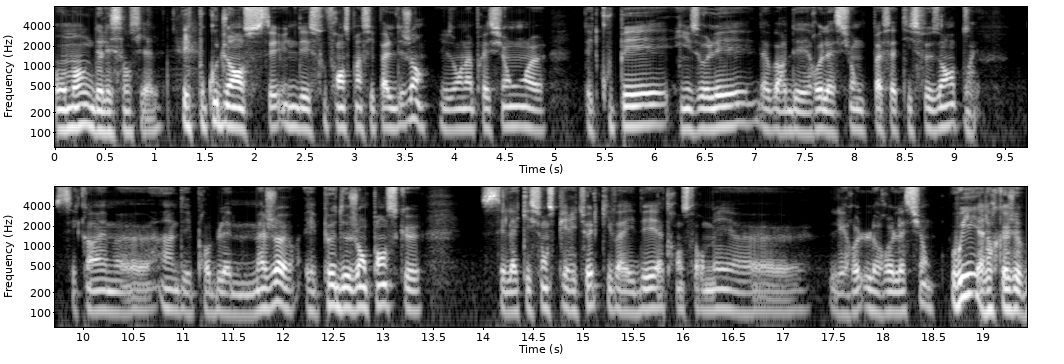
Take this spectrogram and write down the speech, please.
on manque de l'essentiel. Et beaucoup de gens, c'est une des souffrances principales des gens. Ils ont l'impression euh, d'être coupés, isolés, d'avoir des relations pas satisfaisantes. Ouais. C'est quand même euh, un des problèmes majeurs. Et peu de gens pensent que c'est la question spirituelle qui va aider à transformer euh, les re leurs relations. Oui, alors que je,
